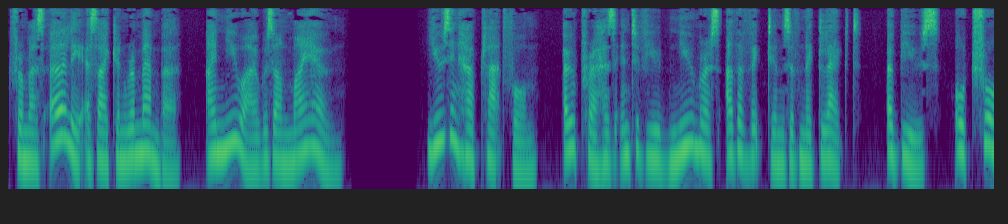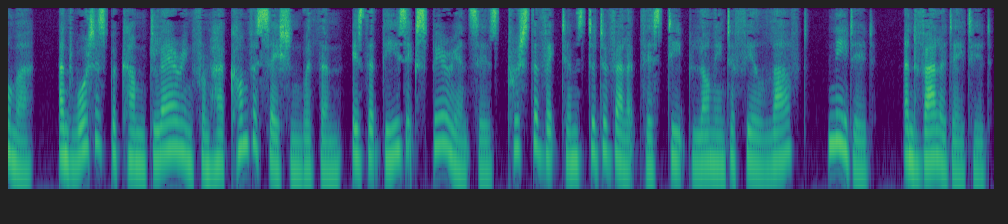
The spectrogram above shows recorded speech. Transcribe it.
From as early as I can remember, I knew I was on my own. Using her platform, Oprah has interviewed numerous other victims of neglect, abuse, or trauma, and what has become glaring from her conversation with them is that these experiences push the victims to develop this deep longing to feel loved, needed, and validated,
